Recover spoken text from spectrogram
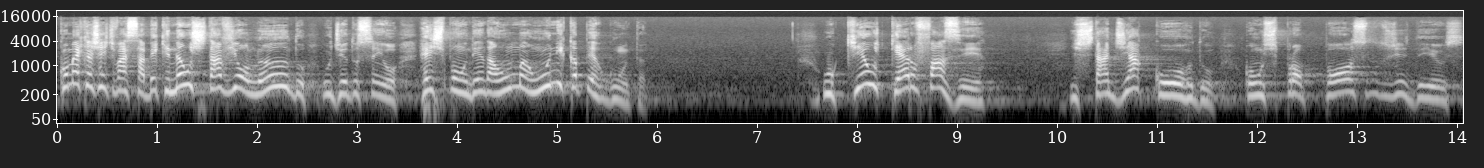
Como é que a gente vai saber que não está violando o dia do Senhor? Respondendo a uma única pergunta: O que eu quero fazer está de acordo com os propósitos de Deus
